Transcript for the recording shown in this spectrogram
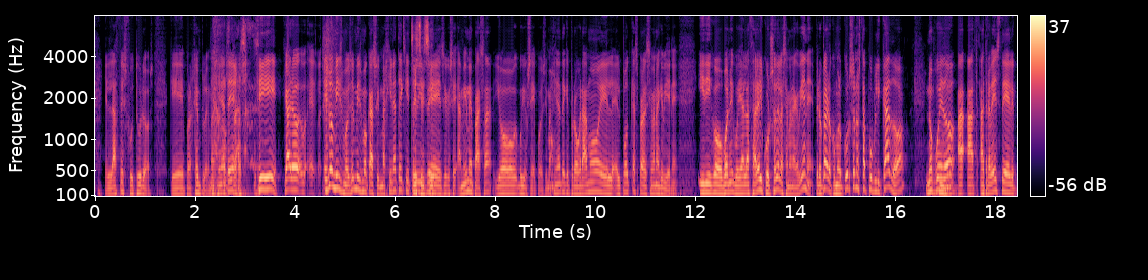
enlaces futuros. Que, por ejemplo, imagínate... Sí, claro, eh, es lo mismo, es el mismo caso. Imagínate que tú Sí, sí, dices, yo qué sé, a mí me pasa, yo, yo qué sé, pues imagínate que programo el, el podcast para la semana que viene y digo, bueno, y voy a enlazar el curso de la semana que viene. Pero claro, como el curso no está publicado, no puedo a, a- a través del,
